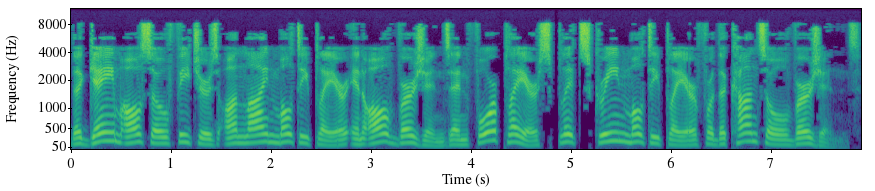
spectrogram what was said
The game also features online multiplayer in all versions and four-player split-screen multiplayer for the console versions.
